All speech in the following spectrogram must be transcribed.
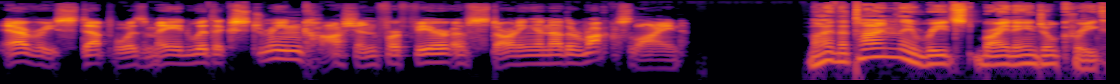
Every step was made with extreme caution for fear of starting another rock slide. By the time they reached Bright Angel Creek,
